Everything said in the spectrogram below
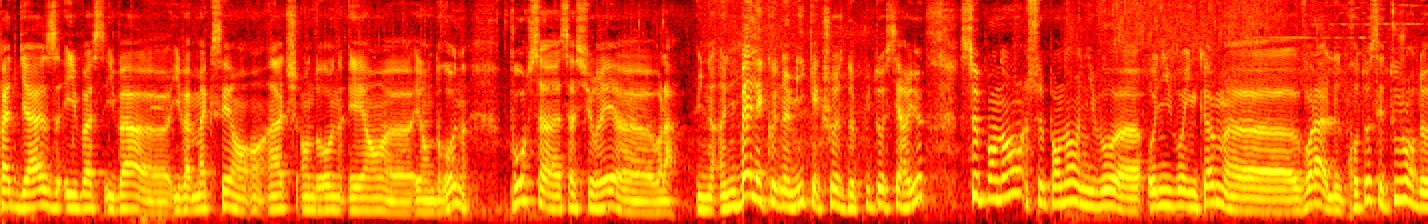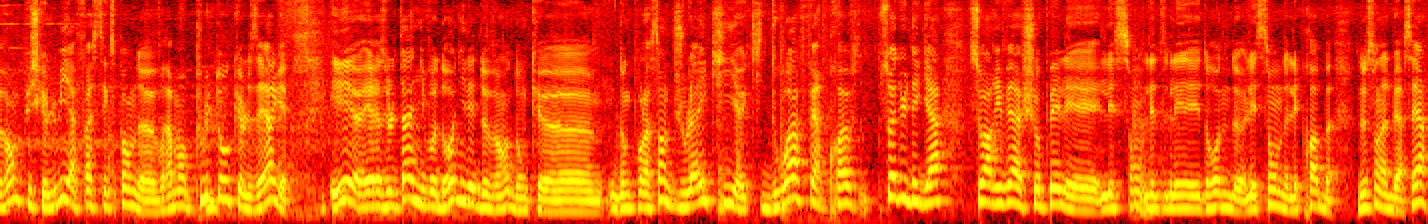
pas de gaz, il va, maxer en, en hatch, en drone et en drone pour s'a- s'assurer euh, voilà, une, une belle économie, quelque chose de plutôt sérieux. Cependant, cependant au, niveau, euh, au niveau income, euh, voilà, le Proto c'est toujours devant puisque lui a fast expand euh, vraiment plus tôt que le Zerg et, euh, et résultat, niveau drone, il est devant. Donc, euh, donc pour l'instant, July qui, qui doit faire preuve soit du dégât, soit arriver à choper les, les, sons, les, drones, les sondes, les probes de son adversaire.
